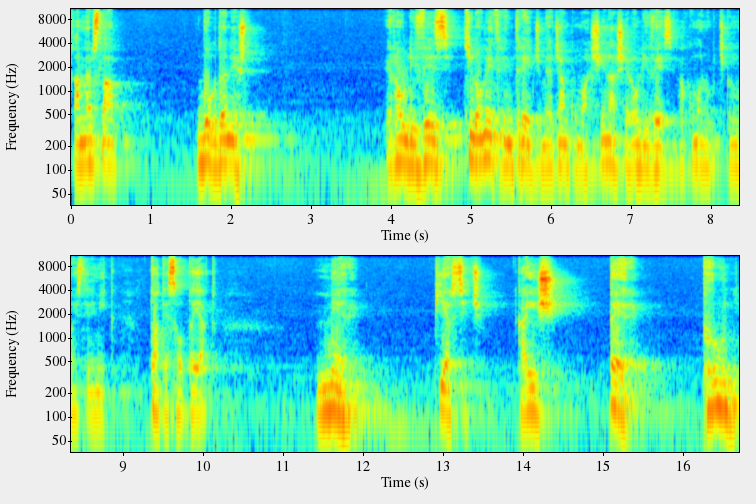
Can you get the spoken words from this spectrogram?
am mers la Bogdănești. Erau livezi, kilometri întregi, mergeam cu mașina și erau livezi. Acum nu, că nu mai este nimic. Toate s-au tăiat. Mere, piersici, caiși, pere, pruni.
